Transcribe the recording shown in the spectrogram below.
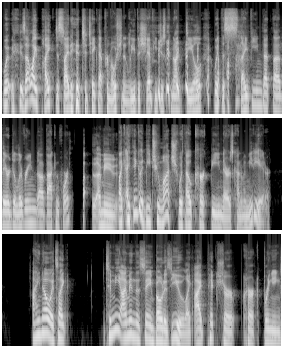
What, is that why Pike decided to take that promotion and leave the ship? He just could not deal with the sniping that uh, they're delivering uh, back and forth. I mean, Like, I think it would be too much without Kirk being there as kind of a mediator. I know it's like to me, I'm in the same boat as you. Like I picture Kirk bringing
